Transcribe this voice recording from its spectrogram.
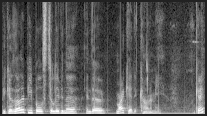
because other people still live in the, in the market economy, okay?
